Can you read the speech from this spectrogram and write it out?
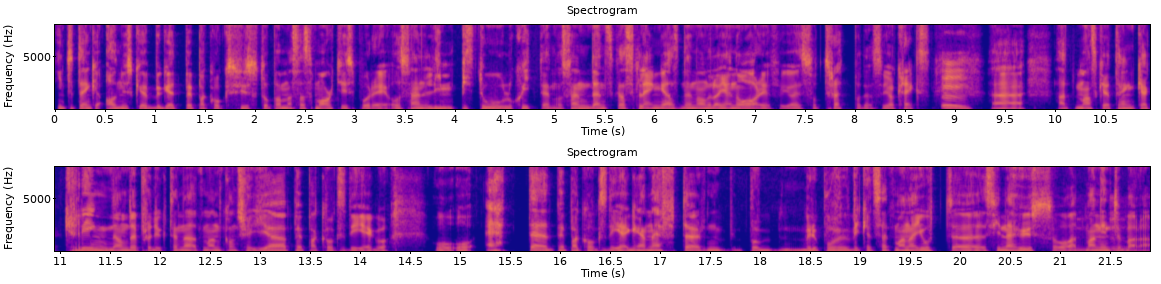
inte tänka ah, nu ska jag bygga ett pepparkakshus, stoppa massa smarties på det och sen limpistol, skiten och sen den ska slängas den 2 januari för jag är så trött på den så jag kräks. Eh, att man ska tänka kring de där produkterna, att man kanske gör pepparkaksdeg och, och, och äter pepparkaksdegen efter, på, beror på vilket sätt man har gjort eh, sina hus och att man inte bara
